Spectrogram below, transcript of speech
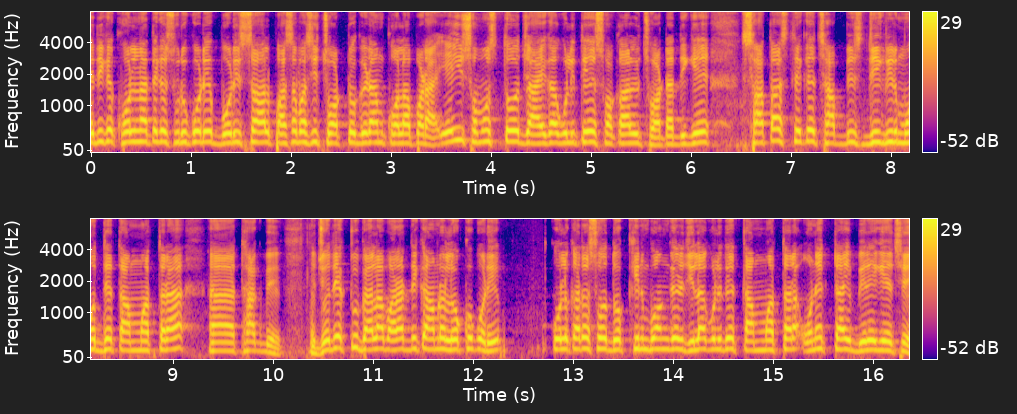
এদিকে খুলনা থেকে শুরু করে বরিশাল, পাশাপাশি চট্টগ্রাম, কলাপাড়া এই সমস্ত জায়গাগুলিতে সকাল ছটার দিকে সাতাশ থেকে ছাব্বিশ ডিগ্রির মধ্যে তাপমাত্রা থাকবে। যদি একটু বেলা বাড়ার দিকে আমরা লক্ষ্য করি কলকাতা সহ দক্ষিণবঙ্গের জেলাগুলিতে তাপমাত্রা অনেকটাই বেড়ে গিয়েছে।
